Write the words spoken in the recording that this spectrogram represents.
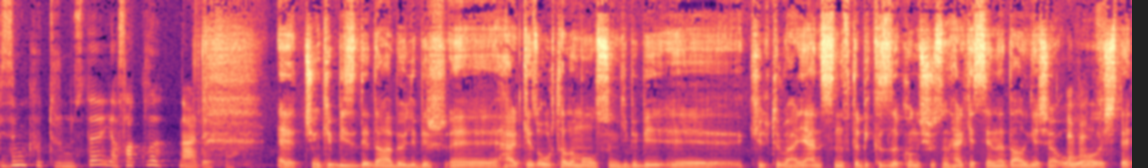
bizim kültürümüzde yasaklı neredeyse. Evet çünkü bizde daha böyle bir e, herkes ortalama olsun gibi bir e, kültür var. Yani sınıfta bir kızla konuşursun herkes seninle dalga geçer. Oo evet. işte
